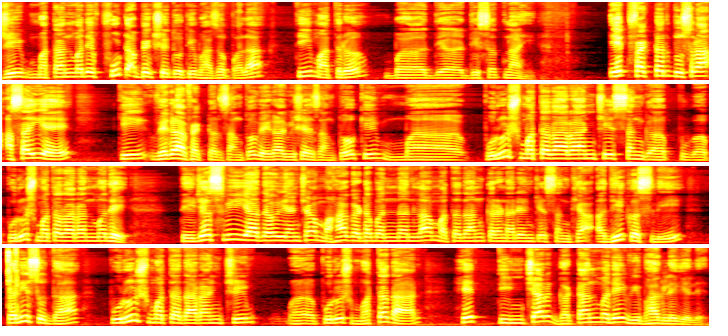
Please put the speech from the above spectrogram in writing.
जी मतांमध्ये फूट अपेक्षित होती भाजपला ती मात्र ब द- दिसत नाही. एक फॅक्टर दुसरा असाही आहे की वेगळा फॅक्टर सांगतो वेगळा विषय सांगतो की म पुरुष मतदारांची संघ पु- पुरुष मतदारांमध्ये तेजस्वी यादव यांच्या महागठबंधनला मतदान करणाऱ्यांची संख्या अधिक असली तरीसुद्धा पुरुष मतदारांची पुरुष मतदार हे तीन चार गटांमध्ये विभागले गेलेत.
